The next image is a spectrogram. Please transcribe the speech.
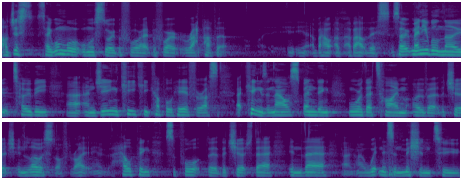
I'll just say one more, one more story before I, before I wrap up at, about, about this. So many will know Toby uh, and Jean, key, key couple here for us at Kings, and now spending more of their time over at the church in Lowestoft, right? Helping support the, the church there in their uh, witness and mission to,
